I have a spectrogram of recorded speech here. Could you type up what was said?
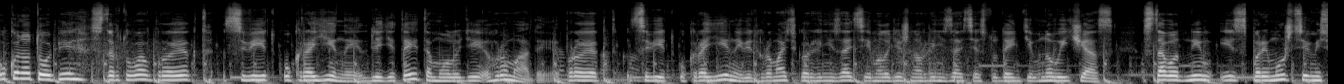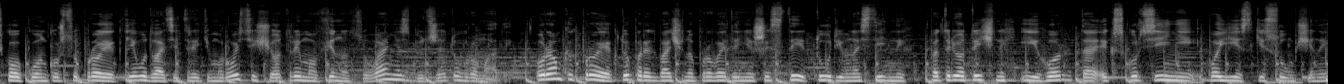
У Конотопі стартував проєкт Світ України для дітей та молоді громади. Проєкт Світ України від громадської організації Молодіжна організація студентів Новий час став одним із переможців міського конкурсу проєктів у 2023 році, що отримав фінансування з бюджету громади. У рамках проєкту передбачено проведення шести турів настільних патріотичних ігор та екскурсійні поїздки Сумщини.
